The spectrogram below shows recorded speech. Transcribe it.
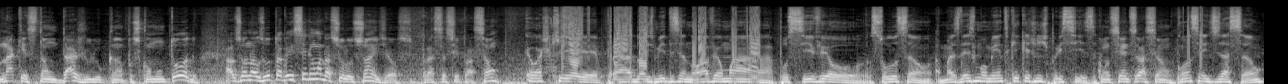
na questão da Júlio Campos como um todo, a Zona Azul talvez seria uma das soluções, Gelson, para essa situação? Eu acho que para 2019 é uma possível solução. Mas nesse momento, o que, que a gente precisa? Conscientização. Conscientização.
